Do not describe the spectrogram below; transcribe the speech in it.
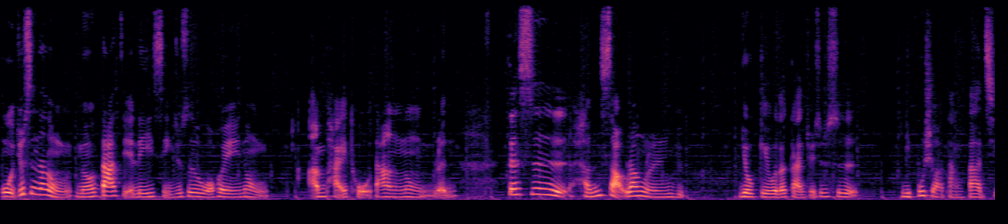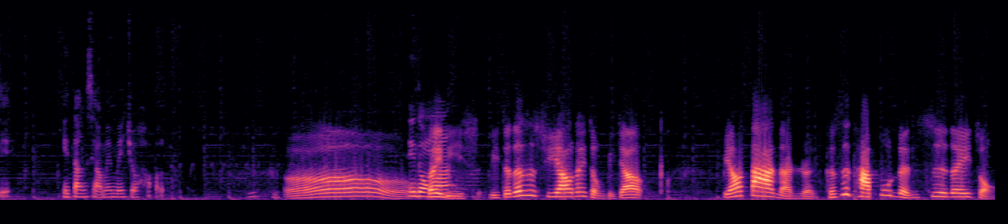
我就是那种然后大姐类型，就是我会那种安排妥当那种人，但是很少让人有有给我的感觉就是你不需要当大姐，你当小妹妹就好了。哦，你懂吗所以你是你真的是需要那种比较比较大男人，可是他不能是那一种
